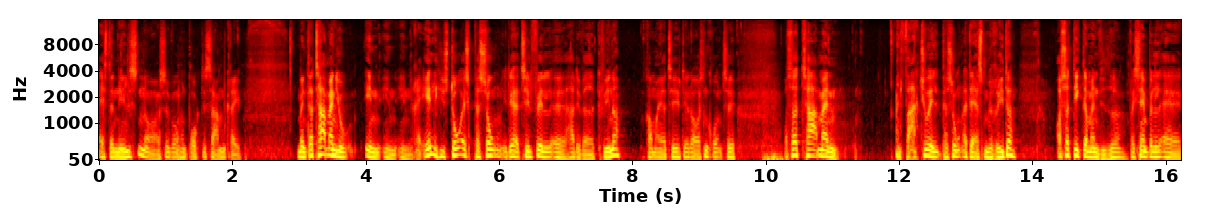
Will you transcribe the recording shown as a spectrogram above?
Asta Nielsen også, hvor hun brugte det samme greb. Men der tager man jo en, en, en reel historisk person, i det her tilfælde øh, har det været kvinder, kommer jeg til, det er der også en grund til. Og så tager man en faktuel person af deres meritter, og så digter man videre. For eksempel øh,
